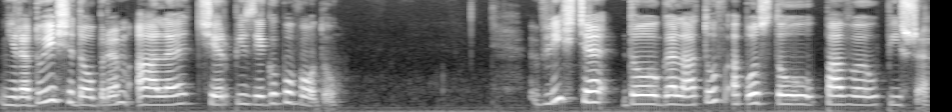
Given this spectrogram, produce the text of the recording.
Nie raduje się dobrem, ale cierpi z jego powodu. W liście do Galatów apostoł Paweł pisze:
